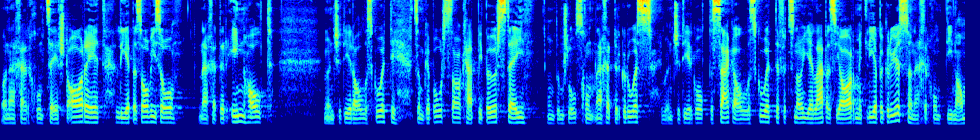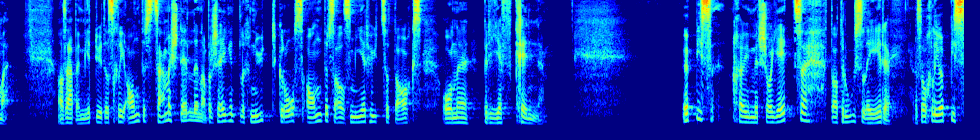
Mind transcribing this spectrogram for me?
und nachher kommt zuerst Anrede, Liebe sowieso, nachher der Inhalt. Ich wünsche dir alles Gute zum Geburtstag, Happy Birthday und am Schluss kommt nachher der Gruß. Ich wünsche dir Gottes Segen, alles Gute für das neue Lebensjahr mit lieben Grüßen. Und nachher kommt dein Name. Also eben, wir tun das bisschen anders zusammenstellen, aber es ist eigentlich nichts gross anders, als wir heutzutage ohne Brief kennen. Etwas können wir schon jetzt daraus lernen. Also ein bisschen etwas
